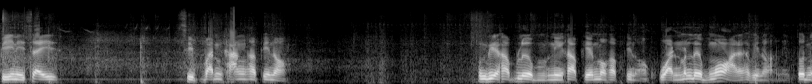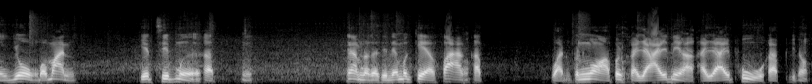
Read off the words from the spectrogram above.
ปีนี้ใส่สิบวันครั้งครับพี่น้อง บางทีครับเริ่มนี่ครับเห็นบ่ครับพี่น้องวันมันเริ่มงอแล้วครับพี่น้องนี่ต้นนี้โยงประมาณเจ็ดสิบมือครับนี่งามแล้วก็ทีนี้มาแก่ฟางครับควันเป็นงอเป็นขยายเนี่ยขยายผู้ครับพี่น้อง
